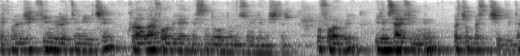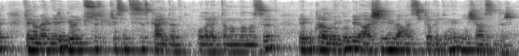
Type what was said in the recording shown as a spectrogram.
etnolojik film üretimi için kurallar formüle etmesinde olduğunu söylemiştir. Bu formül, bilimsel filmin çok basit bir şekilde fenomenlerin görüntüsüz, kesintisiz kaydı olarak tanımlaması ve bu kurala uygun bir arşivin ve ansiklopedinin inşasıdır.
